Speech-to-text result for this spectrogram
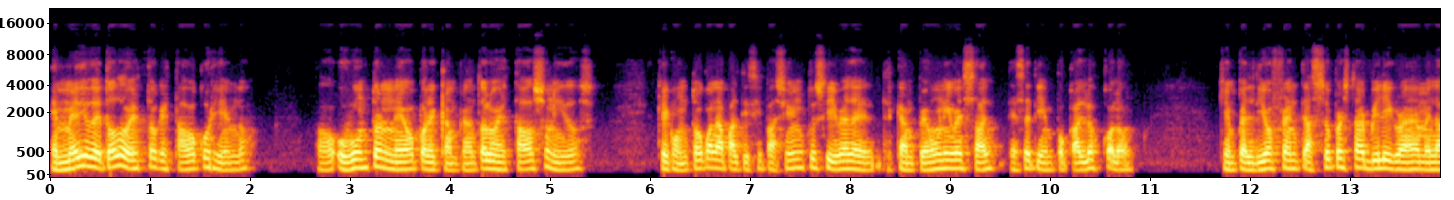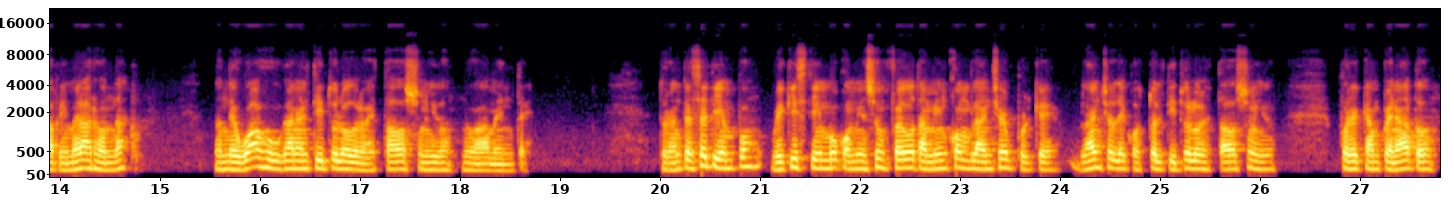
En medio de todo esto que estaba ocurriendo, hubo un torneo por el Campeonato de los Estados Unidos que contó con la participación inclusive del, campeón universal de ese tiempo, Carlos Colón, quien perdió frente a Superstar Billy Graham en la primera ronda, donde Wahoo gana el título de los Estados Unidos nuevamente. Durante ese tiempo, Ricky Steamboat comienza un feudo también con Blanchard porque Blanchard le costó el título de Estados Unidos por el campeonato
